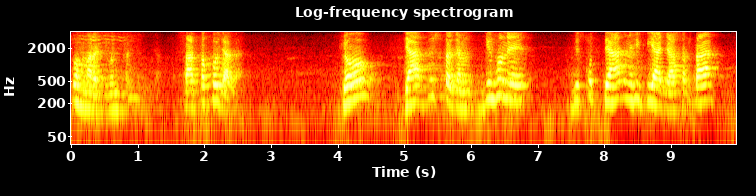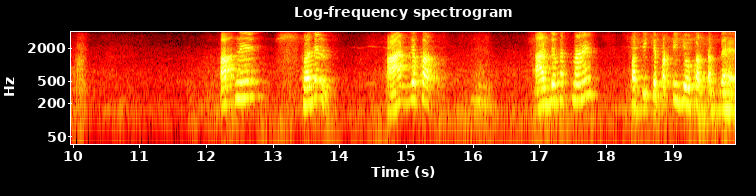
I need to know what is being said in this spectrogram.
तो हमारा जीवन धन्य हो जाता सार्थक हो जाता क्यों? जागुष्ट जन, जिन्होंने जिसको त्याग नहीं किया जा सकता, अपने स्वजन आर्यपत आर्यपत माने पति के प्रति जो कर्तव्य है।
